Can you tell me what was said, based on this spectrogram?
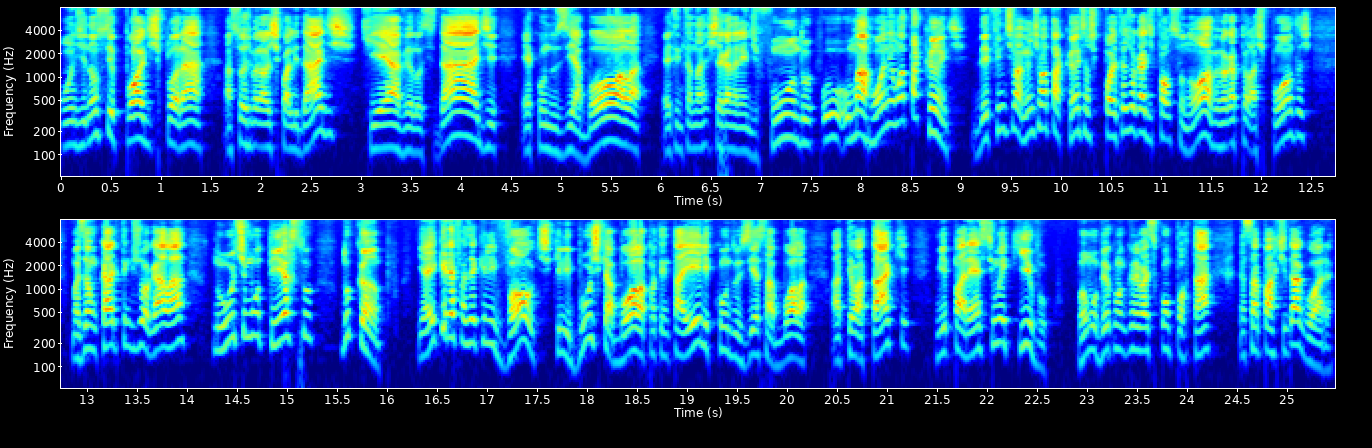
onde não se pode explorar as suas melhores qualidades, que é a velocidade, é conduzir a bola, é tentar chegar na linha de fundo. O, o Marrone é um atacante, definitivamente é um atacante, acho que pode até jogar de falso 9, jogar pelas pontas, mas é um cara que tem que jogar lá no último terço do campo. E aí querer fazer aquele volte, que ele busque a bola para tentar ele conduzir essa bola até o ataque, me parece um equívoco. Vamos ver como ele vai se comportar nessa partida agora.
